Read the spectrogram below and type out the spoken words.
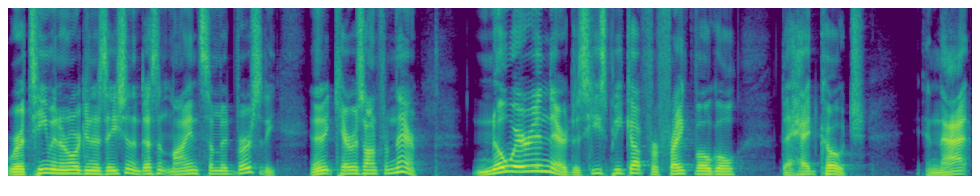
We're a team and an organization that doesn't mind some adversity. And then it carries on from there. Nowhere in there does he speak up for Frank Vogel, the head coach. And that,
